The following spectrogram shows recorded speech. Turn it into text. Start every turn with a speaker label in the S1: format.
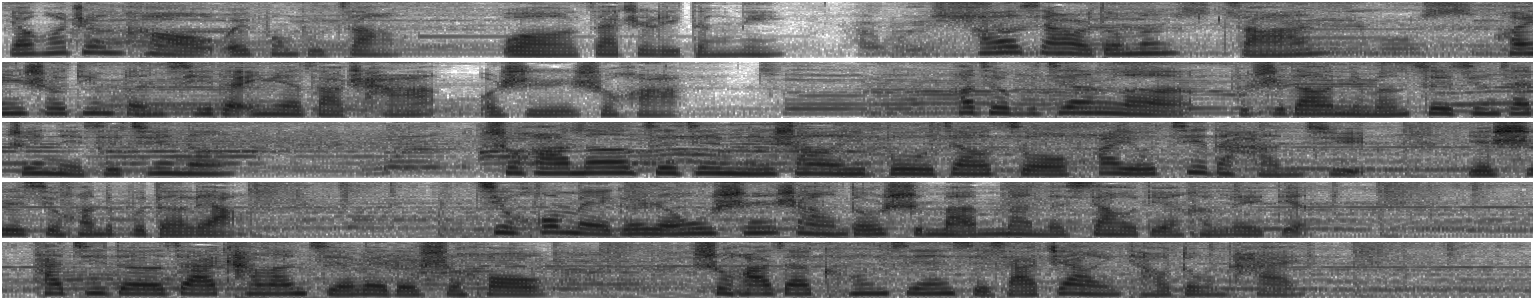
S1: 阳光正好，微风不燥，我在这里等你。Hello，小耳朵们，早安！欢迎收听本期的音乐早茶，我是舒华。好久不见了，不知道你们最近在追哪些剧呢？舒华呢，最近迷上了一部叫做《花游记》的韩剧，也是喜欢的不得了。几乎每个人物身上都是满满的笑点和泪点。还记得在看完结尾的时候，舒华在空间写下这样一条动态：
